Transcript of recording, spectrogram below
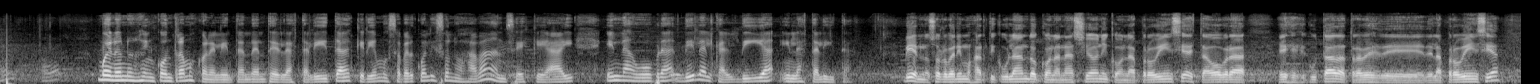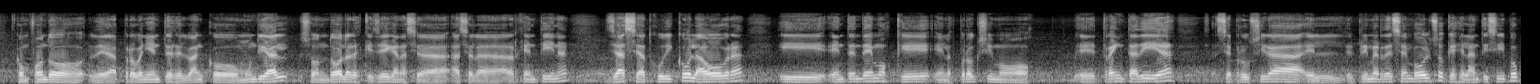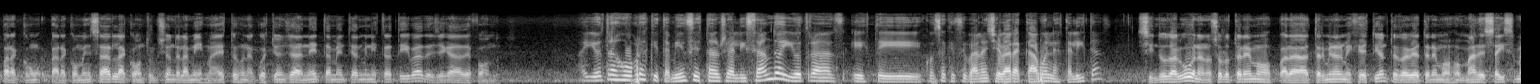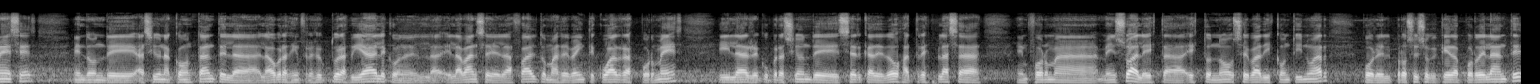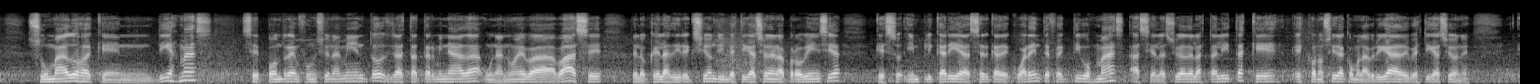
encontramos? Bueno, nos encontramos con el intendente de Las Talitas. Queríamos saber cuáles son los avances que hay en la obra de la alcaldía en Las Talitas. Bien, nosotros venimos articulando con la Nación y con la provincia. Esta obra es ejecutada a través de, la provincia con fondos provenientes del Banco Mundial. Son dólares que llegan hacia, hacia la Argentina. Ya se adjudicó la obra y entendemos que en los próximos 30 eh, días se producirá el, primer desembolso, que es el anticipo para, para comenzar la construcción de la misma. Esto es una cuestión ya netamente administrativa de llegada de fondos. ¿Hay otras obras que también se están realizando? ¿Hay otras este, cosas que se van a llevar a cabo en las talitas? Sin duda alguna, nosotros tenemos, para terminar mi gestión, todavía tenemos más de seis meses en donde ha sido una constante la, obras de infraestructuras viales con el, avance del asfalto, más de 20 cuadras por mes y la recuperación de cerca de dos a tres plazas en forma mensual. esto no se va a discontinuar por el proceso que queda por delante, sumados a que en días más se pondrá en funcionamiento, ya está terminada, una nueva base de lo que es la Dirección de Investigación de la provincia, que implicaría cerca de 40 efectivos más hacia la ciudad de Las Talitas, que es, conocida como la Brigada de Investigaciones.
